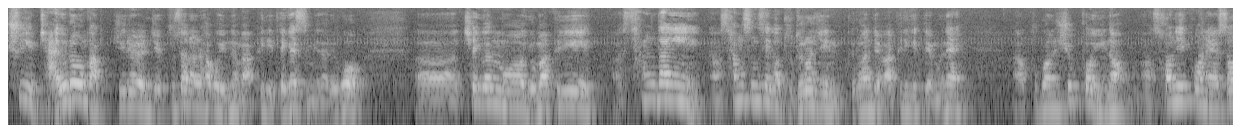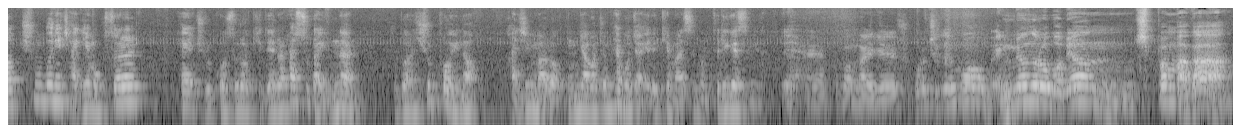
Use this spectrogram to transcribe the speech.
추입 자유로운 각질을 이제 구사를 하고 있는 마필이 되겠습니다. 그리고 어, 최근 뭐 요 마필이 어, 상당히 어, 상승세가 두드러진 그러한 이제 마필이기 때문에 어, 9번 슈퍼 이너 어, 선입권에서 충분히 자기 몫을 해줄 것으로 기대를 할 수가 있는 9번 슈퍼 이너 관심마로 공략을 좀 해보자 이렇게 말씀을 드리겠습니다. 예, 9번 마에게 주고 지금 뭐 액면으로 보면 10번 마가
